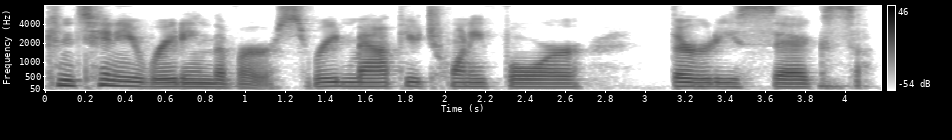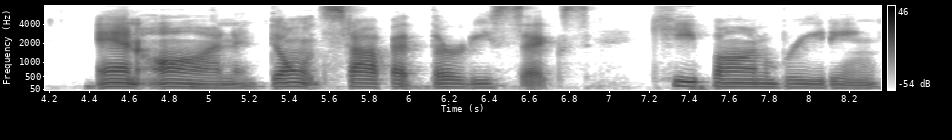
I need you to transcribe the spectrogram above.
continue reading the verse. Read Matthew 24, 36, and on. Don't stop at 36. Keep on reading.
